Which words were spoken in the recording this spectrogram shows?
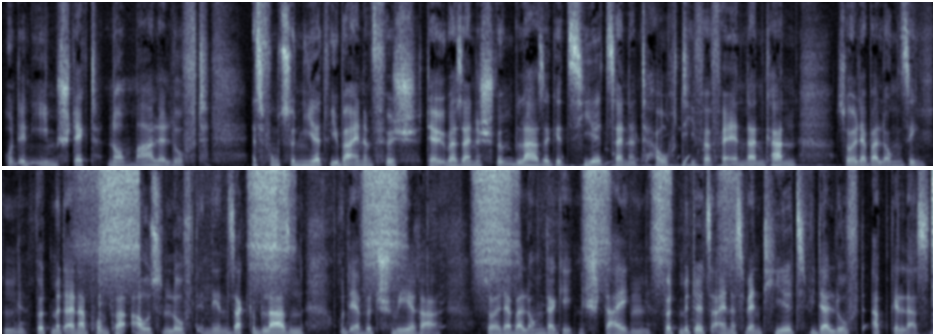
und in ihm steckt normale Luft. Es funktioniert wie bei einem Fisch, der über seine Schwimmblase gezielt seine Tauchtiefe verändern kann. Soll der Ballon sinken, wird mit einer Pumpe Außenluft in den Sack geblasen und er wird schwerer. Soll der Ballon dagegen steigen, wird mittels eines Ventils wieder Luft abgelassen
